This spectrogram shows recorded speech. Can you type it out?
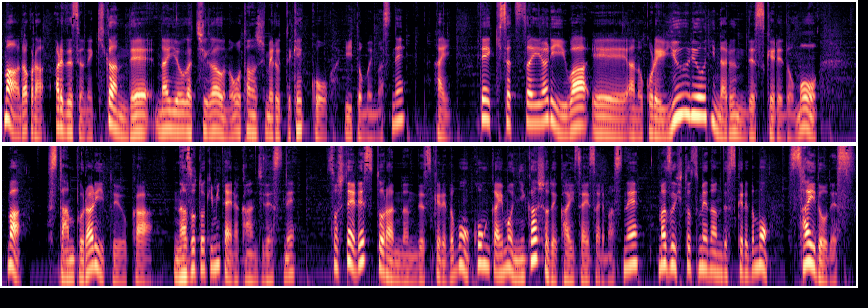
まあだからあれですよね、期間で内容が違うのを楽しめるって結構いいと思いますね。はい。で、鬼殺隊ラリーは、えーあの、これ有料になるんですけれども、まあ、スタンプラリーというか、謎解きみたいな感じですね。そしてレストランなんですけれども、今回も2カ所で開催されますね。まず1つ目なんですけれども、サイドです。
